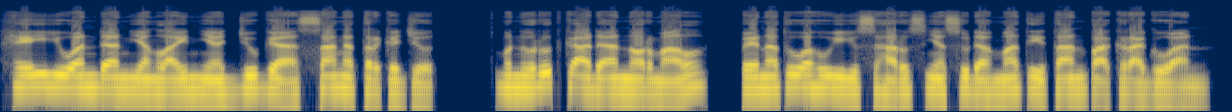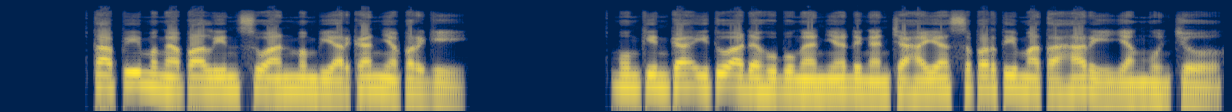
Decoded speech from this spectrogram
Hei Yuan dan yang lainnya juga sangat terkejut. Menurut keadaan normal, Penatua Huiyu seharusnya sudah mati tanpa keraguan. Tapi mengapa Lin Xuan membiarkannya pergi? Mungkinkah itu ada hubungannya dengan cahaya seperti matahari yang muncul?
